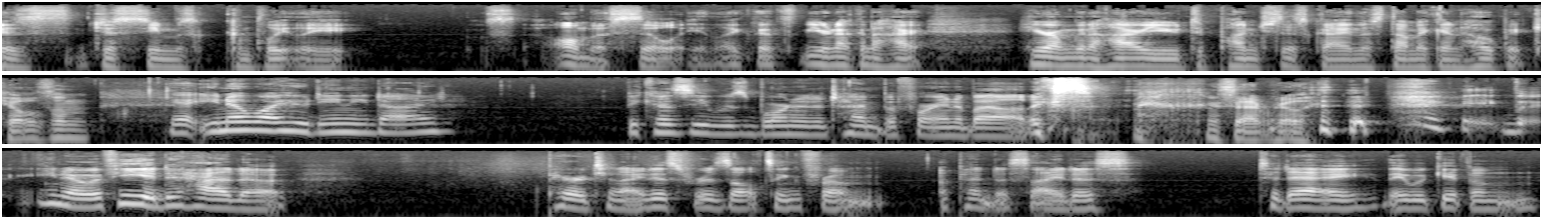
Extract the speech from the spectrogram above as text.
is just seems completely almost silly. Like that's you're not going to hire. Here, I'm going to hire you to punch this guy in the stomach and hope it kills him. yeah, you know why Houdini died? because he was born at a time before antibiotics. Is that really? But, you know, if he had had a peritonitis resulting from appendicitis today, they would give him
